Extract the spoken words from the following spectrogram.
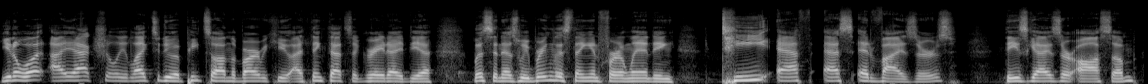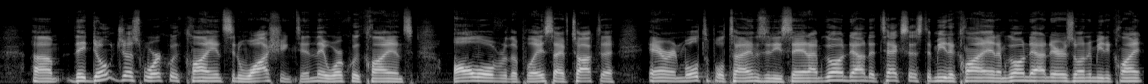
You know what? I actually like to do a pizza on the barbecue. I think that's a great idea. Listen, as we bring this thing in for a landing, TFS Advisors. These guys are awesome. Um, they don't just work with clients in Washington, they work with clients all over the place. I've talked to Aaron multiple times, and he's saying, I'm going down to Texas to meet a client. I'm going down to Arizona to meet a client.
